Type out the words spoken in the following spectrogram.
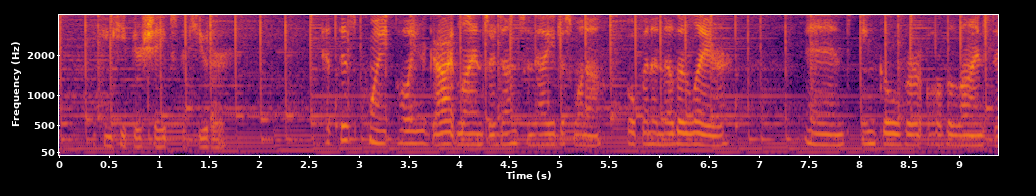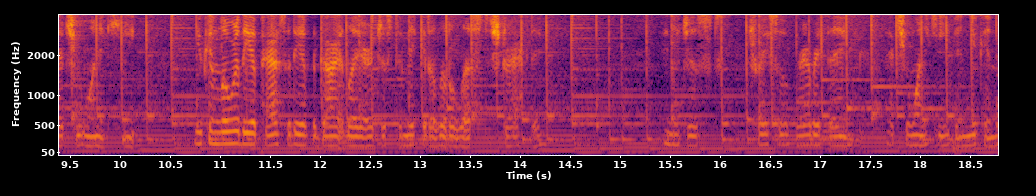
you can keep your shapes, the cuter. At this point, all your guidelines are done, so now you just want to open another layer and ink over all the lines that you want to keep. You can lower the opacity of the guide layer just to make it a little less distracting. And you just trace over everything that you want to keep and you can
